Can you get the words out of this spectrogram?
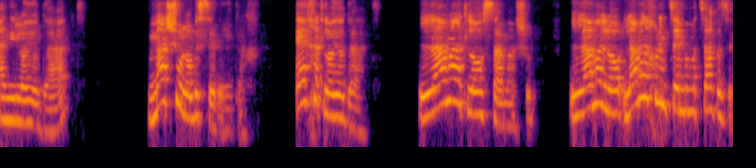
אני לא יודעת. משהו לא בסדר איתך. איך את לא יודעת? למה את לא עושה משהו? למה לא, למה אנחנו נמצאים במצב הזה?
